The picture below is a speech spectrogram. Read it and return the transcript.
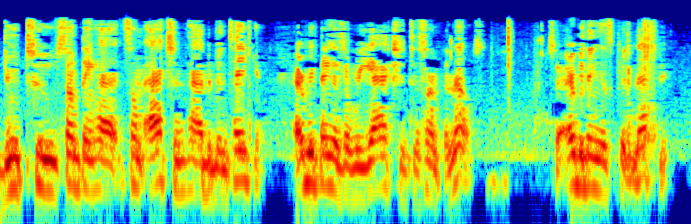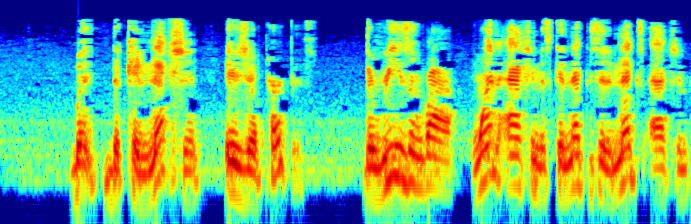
due to something had some action had to been taken. Everything is a reaction to something else. So everything is connected. But the connection is your purpose. The reason why one action is connected to the next action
